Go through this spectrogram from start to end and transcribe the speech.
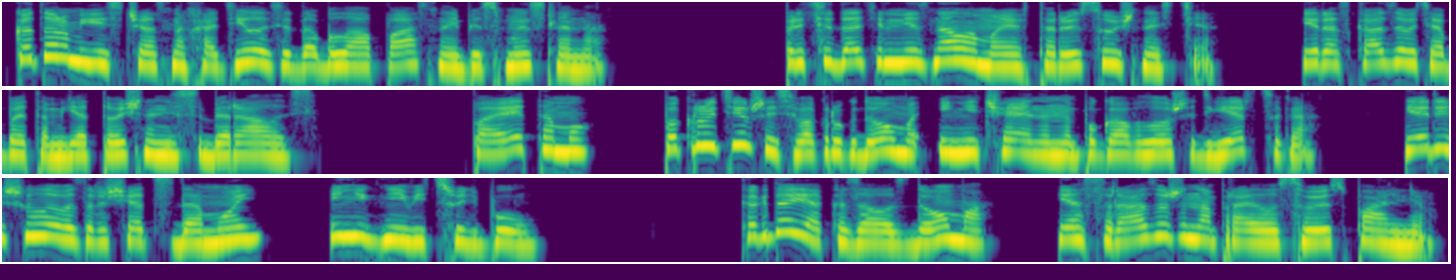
в котором я сейчас находилась, это было опасно и бессмысленно. Председатель не знал о моей второй сущности, и рассказывать об этом я точно не собиралась. Поэтому, покрутившись вокруг дома и нечаянно напугав лошадь герцога, я решила возвращаться домой и не гневить судьбу. Когда я оказалась дома, я сразу же направилась в свою спальню,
